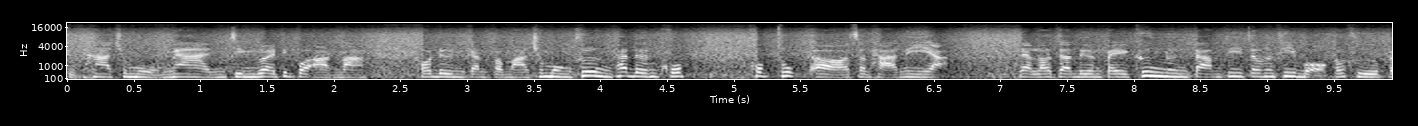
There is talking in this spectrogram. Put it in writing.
1.5 ชั่วโมงหน้า จริง ๆ ด้วยที่ปออ่านมาเขาเดินกันประมาณชั่วโมงครึ่ง ถ้าเดินครบครบทุกสถานีอะแต่เราจะเดินไปครึ่งหนึ่งตามที่เจ้าหน้าที่บอกก็คือไป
